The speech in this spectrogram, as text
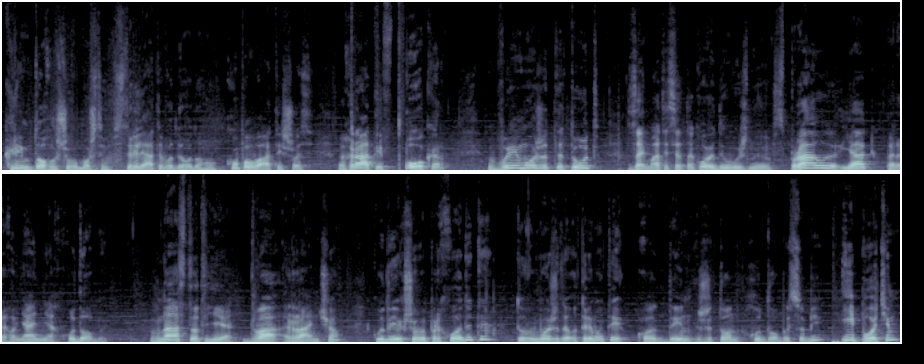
Крім того, що ви можете стріляти в один одного, купувати щось, грати в покер, ви можете тут займатися такою дивовижною справою, як перегоняння худоби. В нас тут є два ранчо, куди, якщо ви приходите, то ви можете отримати один жетон худоби собі, і потім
